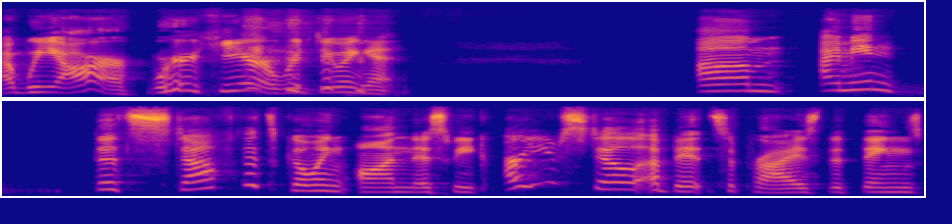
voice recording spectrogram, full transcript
Uh, We are. We're here. We're doing it. Um, I mean, the stuff that's going on this week, are you still a bit surprised that things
